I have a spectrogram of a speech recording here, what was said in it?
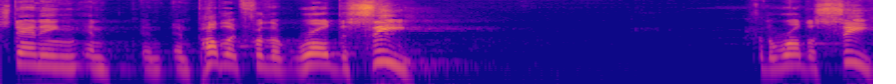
standing in, in, in public for the world to see. For the world to see.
